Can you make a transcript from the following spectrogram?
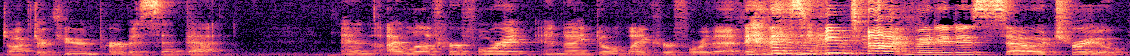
Dr. Karyn Purvis said that. And I love her for it, and I don't like her for that at the same time, but it is so true.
